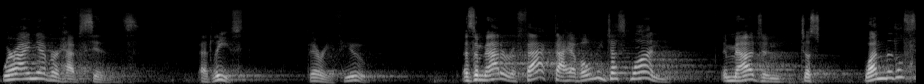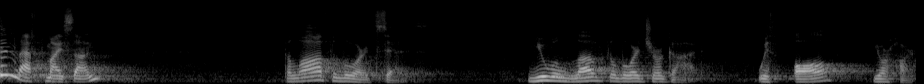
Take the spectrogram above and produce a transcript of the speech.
where I never have sins, at least very few. As a matter of fact, I have only just one. Imagine just one little sin left, my son. The law of the Lord says, You will love the Lord your God with all your heart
